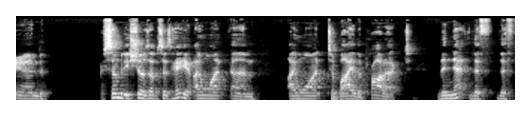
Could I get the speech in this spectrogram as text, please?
and somebody shows up and says, "Hey, I want um, I want to buy the product." The net the the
